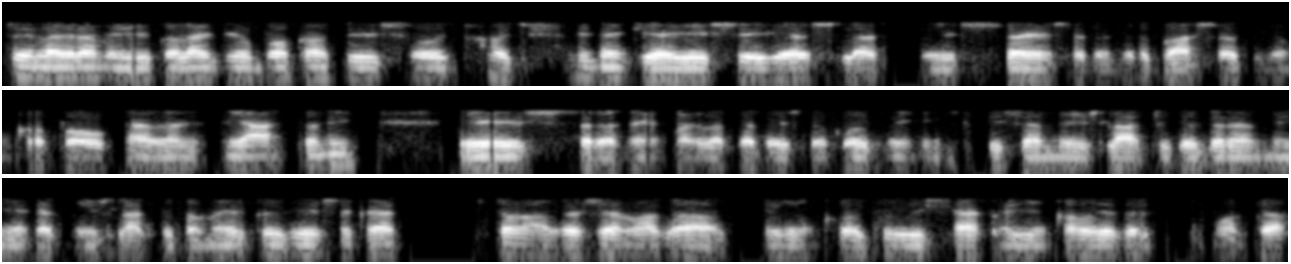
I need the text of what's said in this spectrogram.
Tényleg reméljük a legjobbakat, és hogy, hogy mindenki egészséges lesz, és teljesen dobással tudunk a PAOK ellen játszani és szeretnénk meglepetést okozni, hiszen mi is láttuk az eredményeket, mi is láttuk a mérkőzéseket, továbbra sem az a célunk, hogy turisták legyünk, ahogy ez mondta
